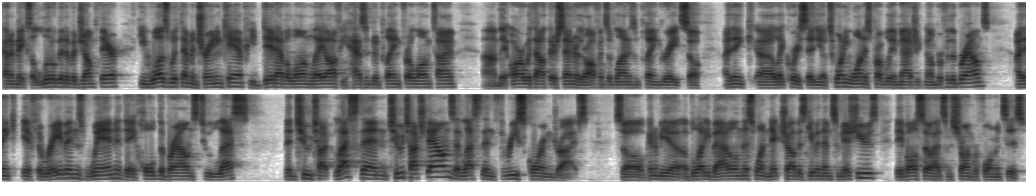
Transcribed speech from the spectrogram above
kind of makes a little bit of a jump there. He was with them in training camp. He did have a long layoff. He hasn't been playing for a long time. Um, they are without their center. Their offensive line isn't playing great. So I think, uh, like Cory said, you know, 21 is probably a magic number for the Browns. I think if the Ravens win, they hold the Browns to less than two tu- less than two touchdowns and less than three scoring drives. So, going to be a, a, bloody battle in this one. Nick Chubb has given them some issues. They've also had some strong performances.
